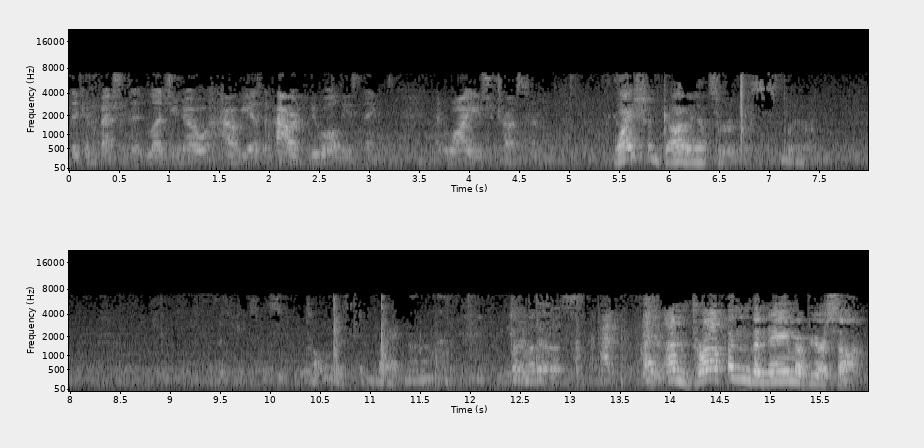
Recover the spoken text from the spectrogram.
the confession that lets you know how He has the power to do all these things and why you should trust Him. Why should God answer this prayer? Told us to pray. He loves us. I, I'm dropping the name of your son.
